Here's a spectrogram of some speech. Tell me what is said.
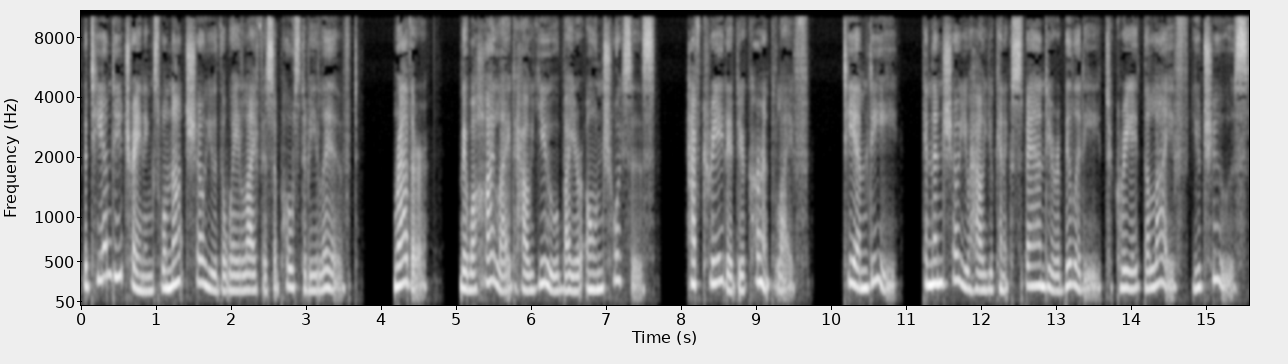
the TMD trainings will not show you the way life is supposed to be lived. Rather, they will highlight how you, by your own choices, have created your current life. TMD can then show you how you can expand your ability to create the life you choose.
